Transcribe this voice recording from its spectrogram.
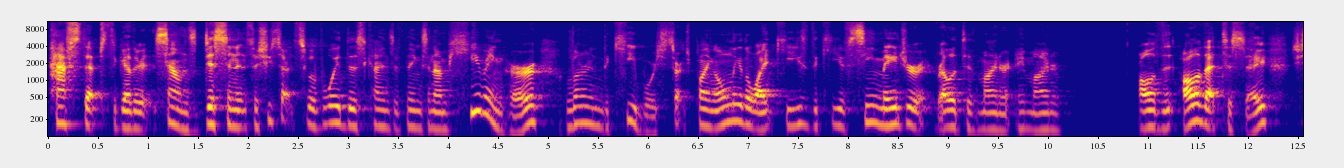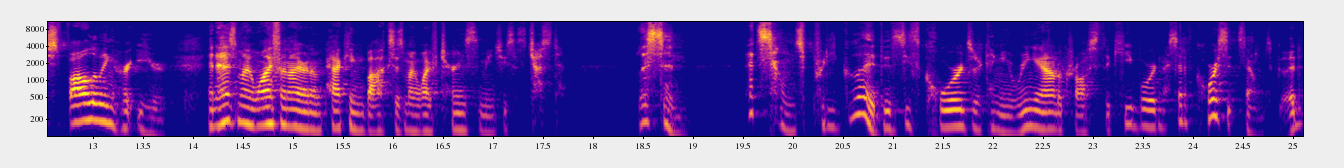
half steps together. It sounds dissonant. So she starts to avoid those kinds of things. And I'm hearing her learn the keyboard. She starts playing only the white keys, the key of C major, relative minor, A minor. All of, the, all of that to say, she's following her ear. And as my wife and I are unpacking boxes, my wife turns to me and she says, Justin, listen that sounds pretty good. These chords are kind of ringing out across the keyboard. And I said, Of course it sounds good.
